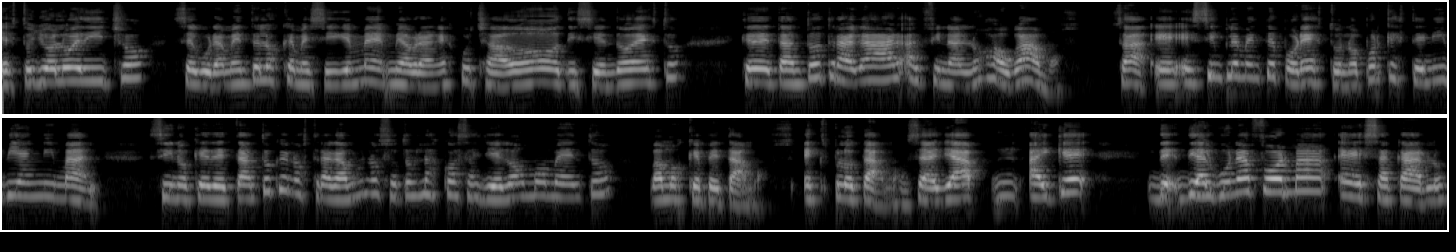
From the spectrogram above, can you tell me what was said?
esto yo lo he dicho seguramente los que me siguen me, habrán escuchado diciendo esto, que de tanto tragar al final nos ahogamos. O sea, e, es simplemente por esto, no porque esté ni bien ni mal, sino que de tanto que nos tragamos nosotros las cosas, llega un momento, vamos, que petamos, explotamos. O sea, ya mm, hay que de, alguna forma eh, sacarlo.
